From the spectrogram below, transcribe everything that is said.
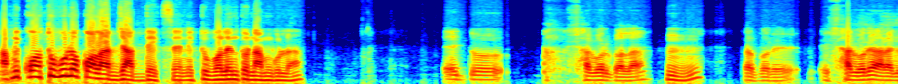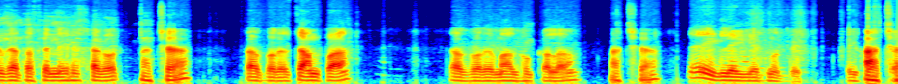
আপনি কতগুলো কলার জাত দেখছেন? একটু বলেন তো নামগুলা। এই তো সাগর কলা হুম। তারপরে এই সাগরে আর এক জাত আছে মেহের সাগর। আচ্ছা। তারপরে চাম্পা তারপরে মালভোগ কলা আচ্ছা। এইগুলো ইয়ের মধ্যে। আচ্ছা।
